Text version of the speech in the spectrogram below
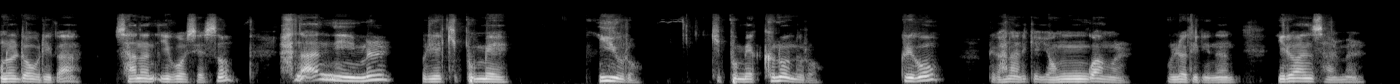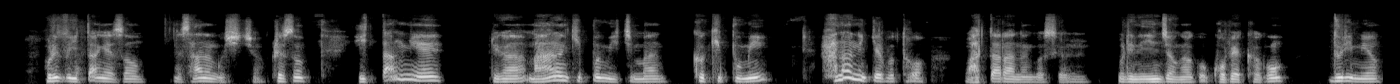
오늘도 우리가 사는 이곳에서 하나님을 우리의 기쁨의 이유로 기쁨의 근원으로 그리고 우리가 하나님께 영광을 올려드리는 이러한 삶을 우리도 이 땅에서 사는 것이죠. 그래서 이 땅에 우리가 많은 기쁨이 있지만 그 기쁨이 하나님께로부터 왔다라는 것을 우리는 인정하고 고백하고 누리며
